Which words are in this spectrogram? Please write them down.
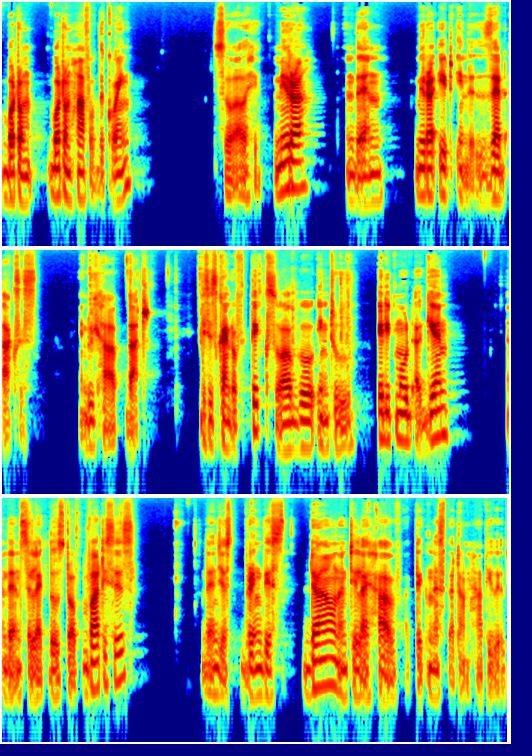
bottom, bottom half of the coin. So I'll hit mirror and then mirror it in the Z axis. And we have that. This is kind of thick, so I'll go into edit mode again and then select those top vertices then just bring this down until I have a thickness that I'm happy with.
